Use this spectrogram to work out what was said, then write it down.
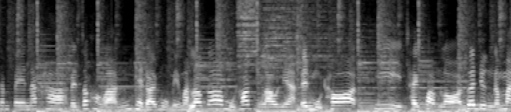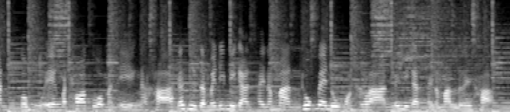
แชมเปญนะคะ เป็นเจ้าของร้านเฮดอยหมูไม่มัน แล้วก็หมูทอดของเราเนี่ยเป็นหมูทอดที่ใช้ความร้อนเพื่อดึงน้ำมันของตัวหมูเองมาทอดตัวมันเองนะคะ ก็คือจะไม่ได้มีการใช้น้ำมัน ทุกเมนูของทางร้านไม่มีการใช้น้ำมันเลยค่ะ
